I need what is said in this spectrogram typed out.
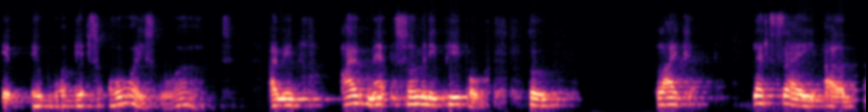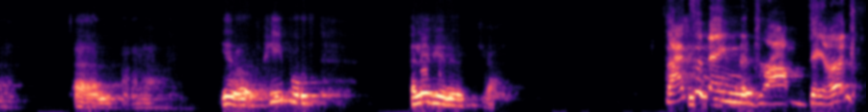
it, it it's always worked. I mean, I've met so many people who like, let's say, um, um, uh, you know, people, Olivia Newton-John. That's a name to drop, Derek.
